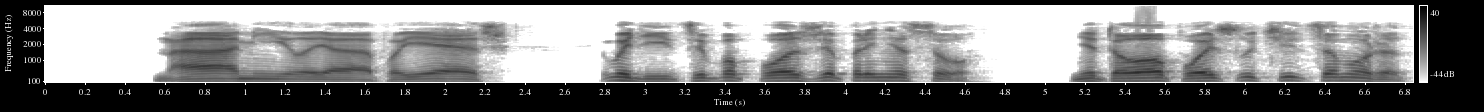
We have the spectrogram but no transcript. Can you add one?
— На, милая, поешь, водицы попозже принесу, не то пой случиться может.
